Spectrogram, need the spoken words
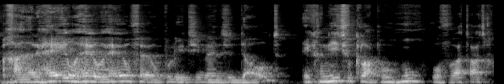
uh, gaan er heel, heel, heel veel politiemensen dood. Ik ga niet verklappen hoe of wat dat,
